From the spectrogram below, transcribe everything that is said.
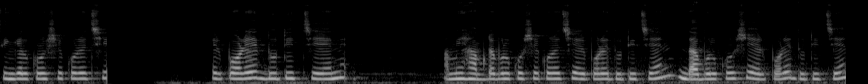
সিঙ্গেল ক্রোশে করেছি। এরপরে দুটি চেন আমি হাফ ডাবল ক্রোশে করেছি, এরপরে দুটি চেন ডাবল ক্রোশে, এরপরে দুটি চেন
